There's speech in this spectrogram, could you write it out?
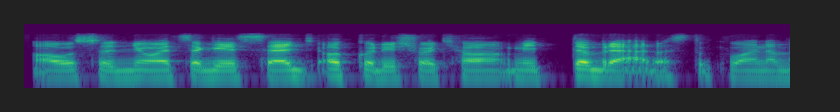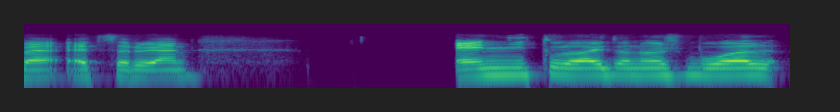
ahhoz, hogy 8,1, akkor is, hogyha mi többre árasztuk volna be. Egyszerűen ennyi tulajdonosból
